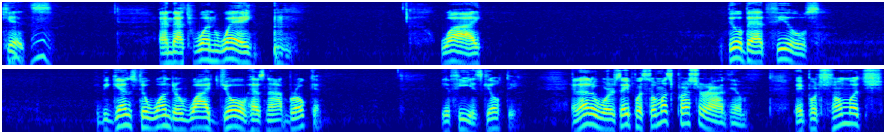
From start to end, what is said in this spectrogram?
kids. And that's one way why Bildad feels he begins to wonder why Job has not broken if he is guilty. In other words, they put so much pressure on him. They put so much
